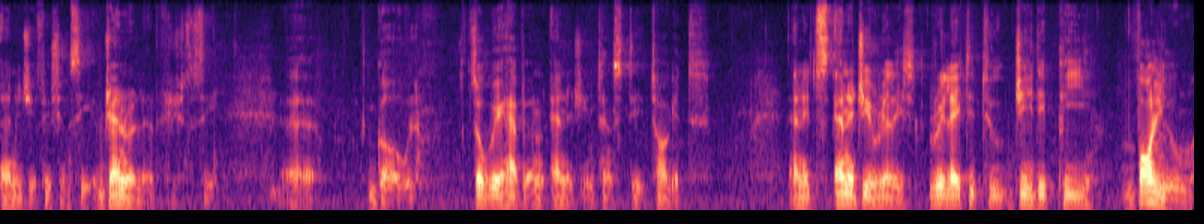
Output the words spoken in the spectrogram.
energy efficiency, general efficiency uh, goal. So we have an energy intensity target, and it's energy related to GDP volume.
